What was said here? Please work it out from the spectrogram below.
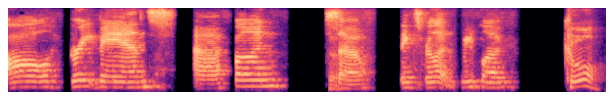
all great bands, uh, fun. So thanks for letting me plug. Cool.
